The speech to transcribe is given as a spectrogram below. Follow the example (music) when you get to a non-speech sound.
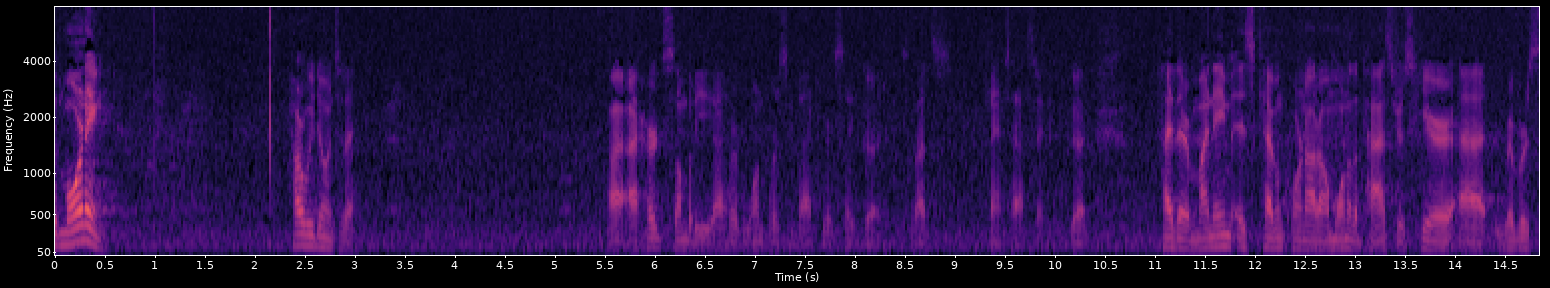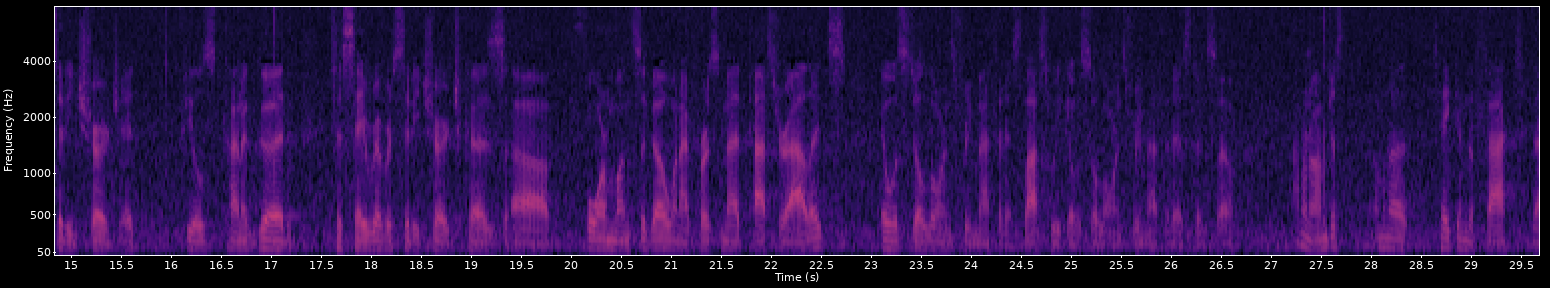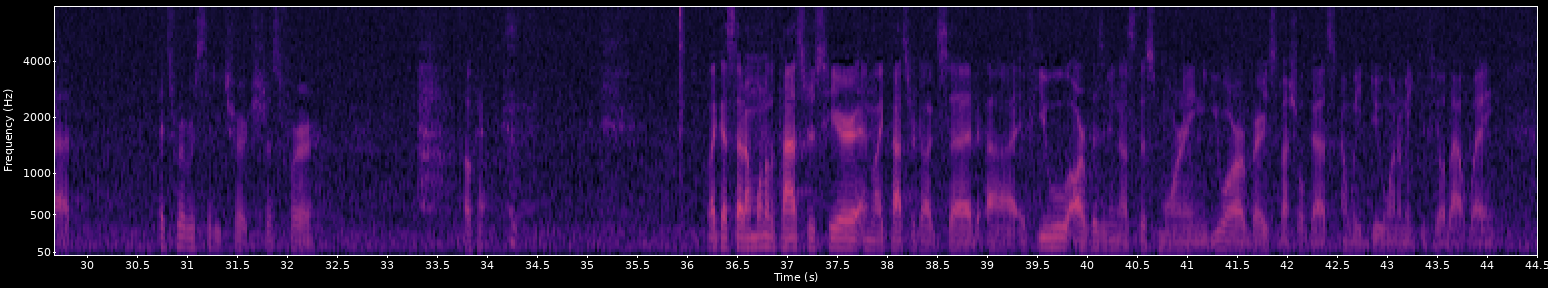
Good morning. How are we doing today? I, I heard somebody, I heard one person back here say good. So that's fantastic. Good. Hi there. My name is Kevin Coronado. I'm one of the pastors here at River City Church. It feels kind of good to say River City Church because uh, four months ago when I first met Pastor Alex, it was still Lawrence Free Methodist. Last week it was still Lawrence Free Methodist. And so, I don't know, I'm just, I'm going to take in the fact that it's River City Church just for, okay. Like I said, I'm one of the pastors here, and like Pastor Doug said, uh, if you are visiting us this morning, you are a very special guest, and we do want to make you feel that way.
